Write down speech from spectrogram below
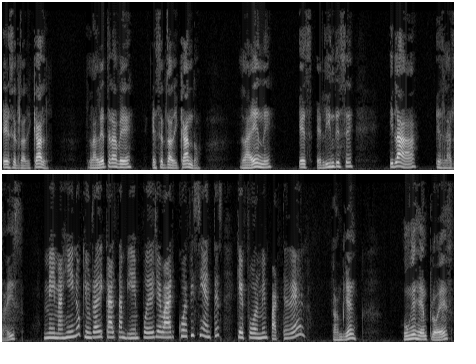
es el radical. La letra B es el radicando. La N es el índice y la a es la raíz. Me imagino que un radical también puede llevar coeficientes que formen parte de él. También. Un ejemplo es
